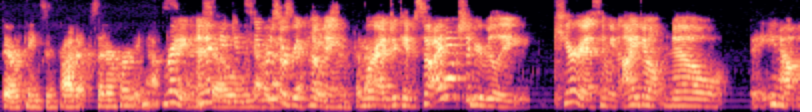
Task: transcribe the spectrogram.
there are things in products that are hurting us. Right, and, I so think we an consumers are becoming more educated. So I'd actually be really curious. I mean, I don't know. You know,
